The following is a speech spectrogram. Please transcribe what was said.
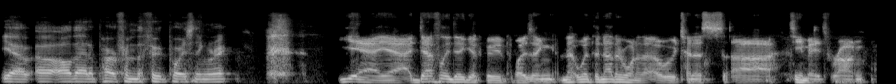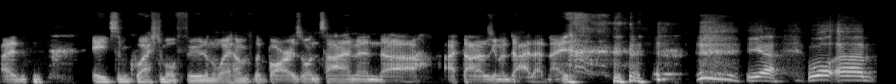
Yeah, uh, all that apart from the food poisoning, right? Yeah, yeah, I definitely did get food poisoning with another one of the OU tennis uh, teammates. Wrong, I ate some questionable food on the way home from the bars one time, and uh, I thought I was going to die that night. yeah. Well, um,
